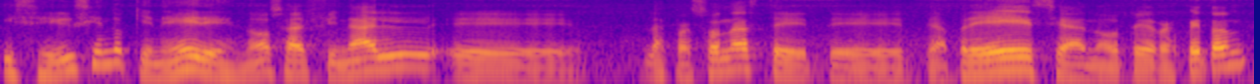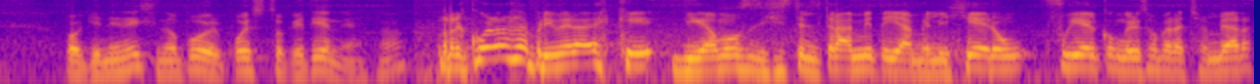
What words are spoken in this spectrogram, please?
y seguir siendo quien eres, ¿no? O sea, al final eh, las personas te, te- te aprecian o te respetan por quien eres y no por el puesto que tienes, ¿no? ¿recuerdas la primera vez que, digamos, hiciste el trámite, ya me eligieron, fui al Congreso para chambear?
